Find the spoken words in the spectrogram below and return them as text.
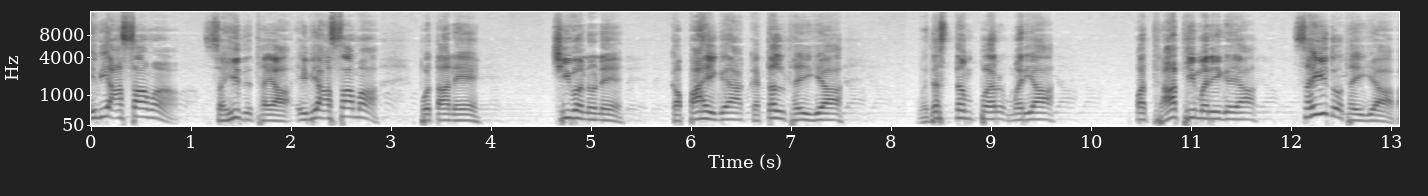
એવી આશામાં શહીદ થયા, એવી આશામાં પોતાને જીવનોને કપાઈ ગયા, કતલ થઈ ગયા, વધસ્તંભ પર મર્યા, પથરાથી મરી ગયા, શહીદો થઈ ગયા.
